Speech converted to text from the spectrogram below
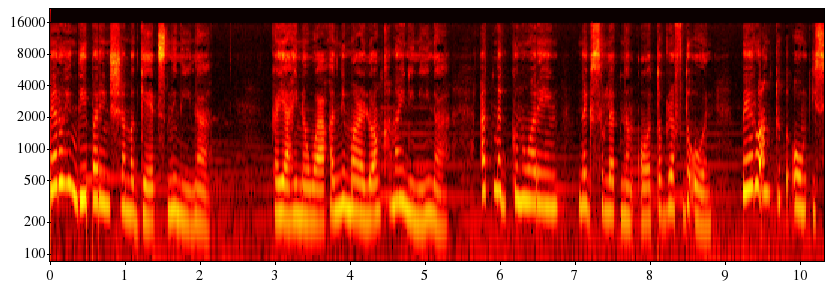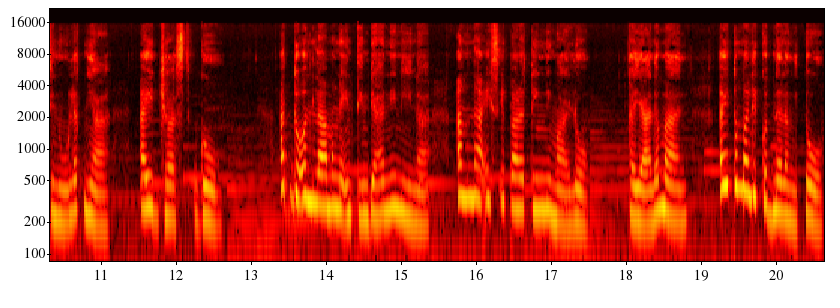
Pero hindi pa rin siya magets ni Nina. Kaya hinawakan ni Marlo ang kamay ni Nina at nagkunwaring nagsulat ng autograph doon pero ang totoong isinulat niya ay just go. At doon lamang naintindihan ni Nina ang nais iparating ni Marlo. Kaya naman ay tumalikod na lang ito.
